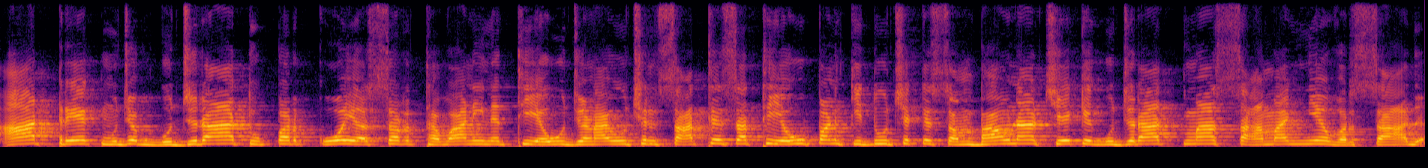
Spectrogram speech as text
આ ટ્રેક મુજબ ગુજરાત ઉપર કોઈ અસર થવાની નથી એવું જણાવ્યું છે. સાથે સાથે એવું પણ કીધું છે કે સંભાવના છે કે ગુજરાતમાં સામાન્ય વરસાદ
